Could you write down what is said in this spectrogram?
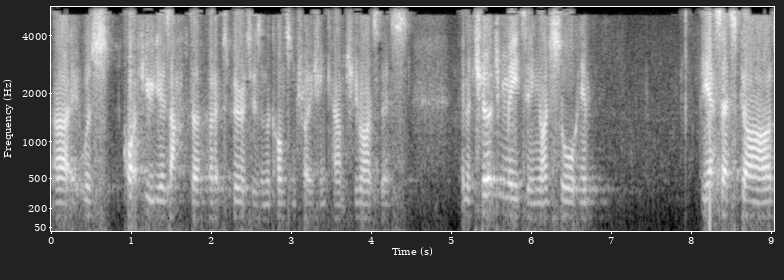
Uh, it was quite a few years after her experiences in the concentration camp. She writes this. In a church meeting, I saw him, the SS guard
